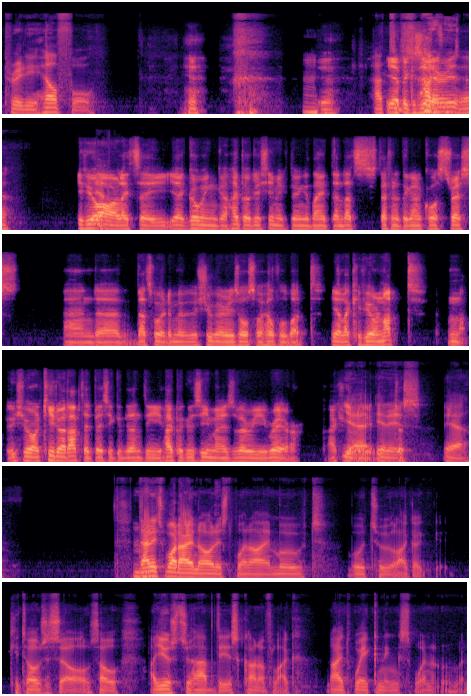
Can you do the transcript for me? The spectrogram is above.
pretty helpful. Yeah. yeah. yeah, because if, yeah. if you yeah. are, let's say, yeah, going uh, hypoglycemic during the night, then that's definitely going to cause stress, and uh, that's where the, maybe the sugar is also helpful. But yeah, like if you're not if you are keto adapted, basically, then the hypoglycemia is very rare. Actually, yeah, it Just... is. Yeah, mm. that is what I noticed when I moved moved to like a ketosis. So, so I used to have these kind of like night awakenings when, when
